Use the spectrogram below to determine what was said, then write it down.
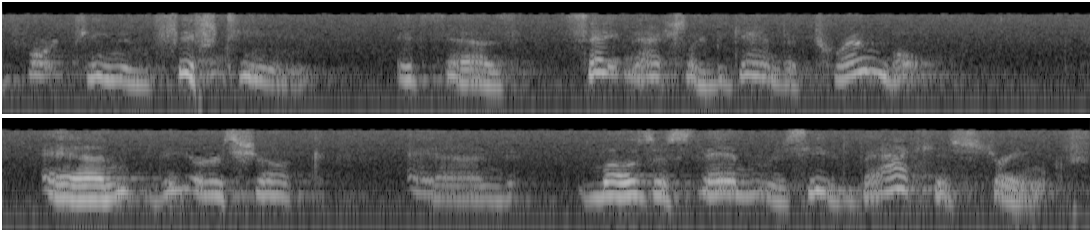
14 and 15, it says Satan actually began to tremble, and the earth shook, and Moses then received back his strength.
